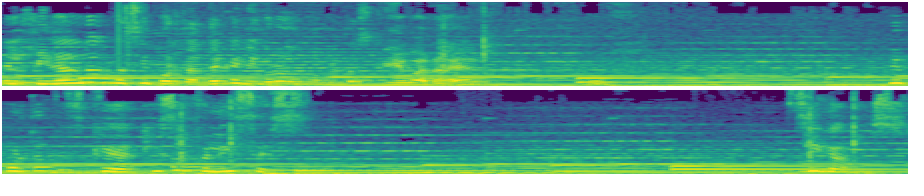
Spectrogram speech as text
El final no es más importante que ninguno de los momentos que llevan a él. Uf. Lo importante es que aquí son felices. Sigamos.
